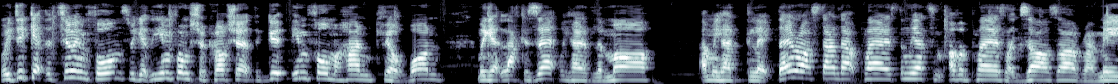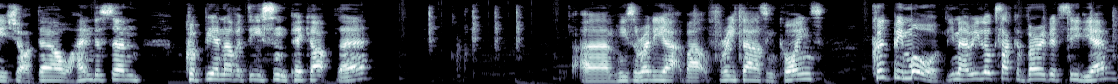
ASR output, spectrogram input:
We did get the two informs. We get the inform Strakosha, the good inform Han Kyo-won. We get Lacazette, we had Lemar, and we had Glik. They were our standout players. Then we had some other players like Zaza, Rami, Jardel, Henderson. Could be another decent pickup there. Um, he's already at about 3,000 coins. Could be more. You know, he looks like a very good CDM.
